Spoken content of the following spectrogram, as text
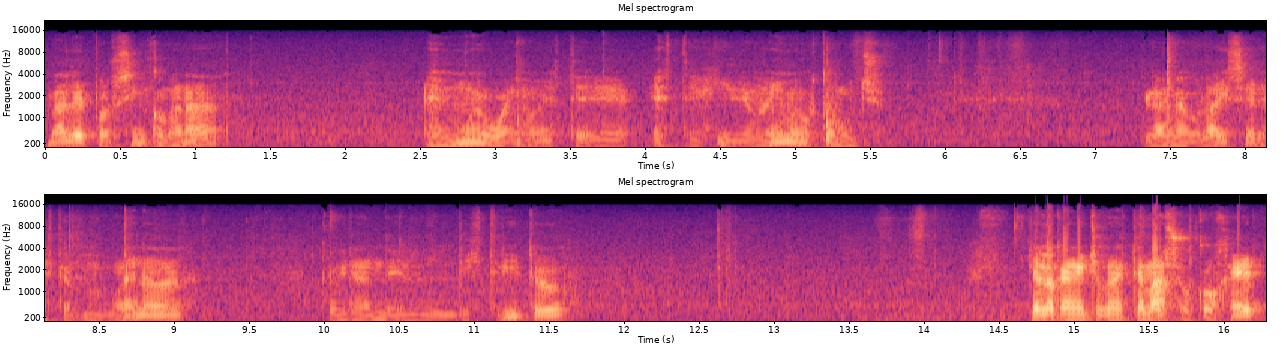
Vale, por 5 maná es muy bueno este, este Gideon, a mí me gusta mucho. Gran Abolizer, esta es muy buena. Capitán del distrito. ¿Qué es lo que han hecho con este mazo? Coger,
